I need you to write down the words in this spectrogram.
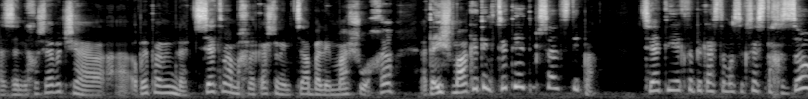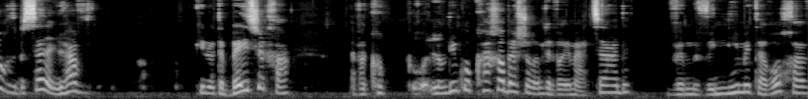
אז אני חושבת שהרבה פעמים לצאת מהמחלקה שאתה נמצא בה למשהו אחר, אתה איש marketing, קצת תהיה ב sales טיפה. קצת תהיה קצת ב customer success, תחזור, זה בסדר, you have כאילו את ה base שלך, אבל לומדים כל כך הרבה שרואים את הדברים מהצד, ומבינים את הרוחב,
